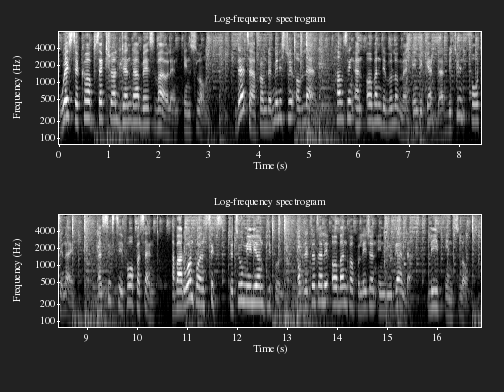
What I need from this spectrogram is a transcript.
Waste to curb sexual gender-based violence in slums. Data from the Ministry of Land, Housing and Urban Development indicate that between 49 and 64 percent, about 1.6 to 2 million people of the totally urban population in Uganda live in slums.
